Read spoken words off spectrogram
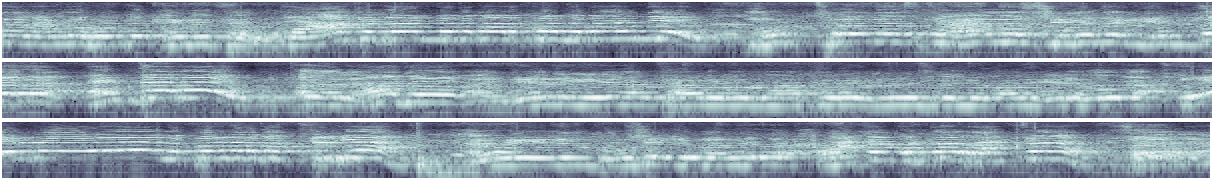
ನಾನು ಹಂಗ ಹೋಗ್ಬೇಕಾಗಿತ್ತಲ್ಲ ಯಾಕೆ ಗಂಡನ ಮಾಡ್ಕೊಂಡು ಬಂದೆ? ಮುಖ್ಯದ ಸ್ಥಾನ ಸಿಗದ ಇದ್ದರ ಅದು ಹೇಳಿ ಏನಂತ ಅವ್ರವ್ರ ಮಾತು ಇಂಗ್ಲಿಷ್ನಲ್ಲಿ ಬಂದು ಹೇಳಿ ಹೋಗ. ಏನೇ ಲಪ್ಪದ ಮಕ್ಕಳ್ಯ ಹಂಗೆ ಇಲ್ಲಿ ಭೂಷಣಿ ಬಂದಿಲ್ಲ. ರೊಕ್ಕ ಕೊಟ್ಟ ರೊಕ್ಕ. ಹೌದಾ?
